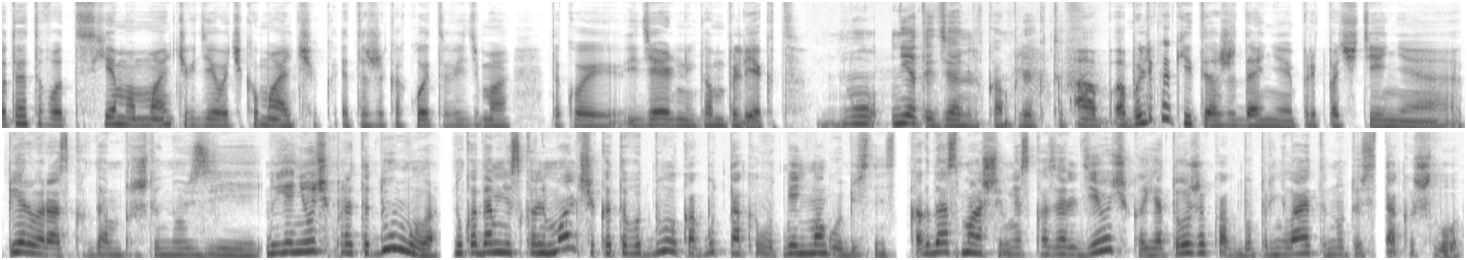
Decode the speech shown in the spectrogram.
Вот эта вот схема мальчик, девочка, мальчик, это же какой-то, видимо, такой идеальный комплект. Ну, нет идеальных комплектов. А, а были какие-то ожидания, предпочтения? Первый раз, когда мы пришли на УЗИ, ну, я не очень про это думала, но когда мне сказали мальчик, это вот было как будто так и вот, я не могу объяснить. Когда с Машей мне сказали девочка, я тоже как бы приняла это, ну, то есть так и шло.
